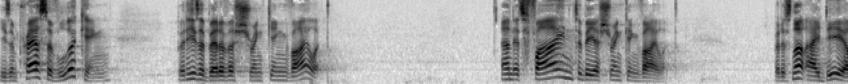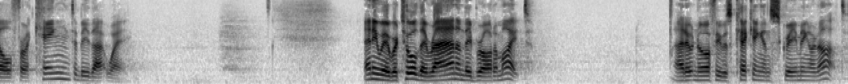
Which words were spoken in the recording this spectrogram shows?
He's impressive looking, but he's a bit of a shrinking violet. And it's fine to be a shrinking violet, but it's not ideal for a king to be that way. Anyway, we're told they ran and they brought him out. I don't know if he was kicking and screaming or not.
